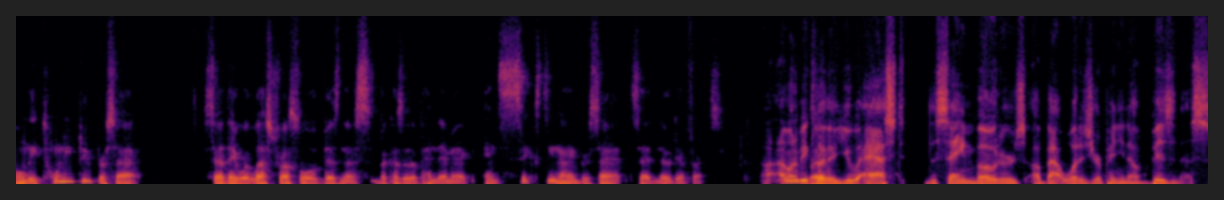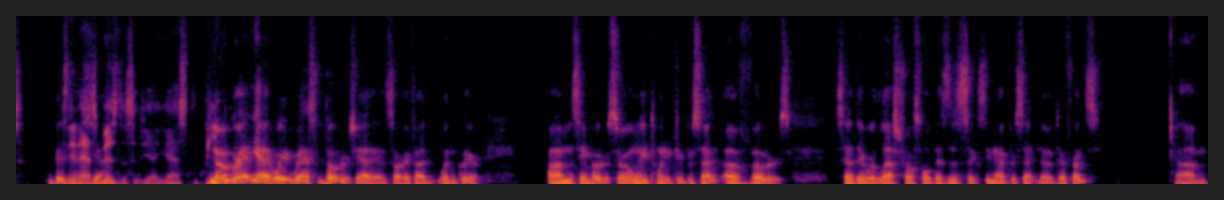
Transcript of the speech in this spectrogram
only 22% said they were less trustful of business because of the pandemic, and 69% said no difference. I want to be clear that you asked the same voters about what is your opinion of business. Business, you didn't ask yeah. businesses. Yeah, you asked people. No, great. Yeah, we, we asked voters. Yeah, sorry if I wasn't clear. Um, the same voters. So only 22% of voters said they were less trustful of business, 69% no difference. Um,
